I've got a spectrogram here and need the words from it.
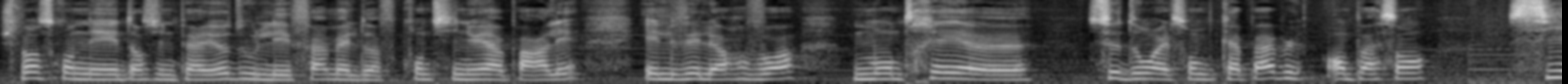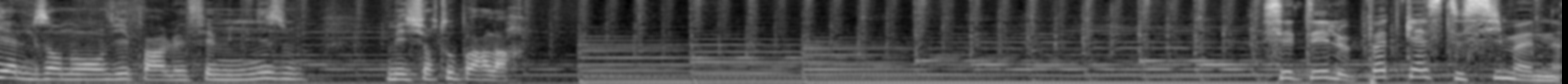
Je pense qu'on est dans une période où les femmes, elles doivent continuer à parler, élever leur voix, montrer euh, ce dont elles sont capables, en passant, si elles en ont envie, par le féminisme, mais surtout par l'art. C'était le podcast Simone.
